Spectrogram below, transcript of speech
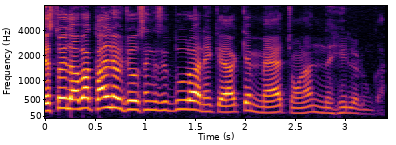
ਇਸ ਤੋਂ ਇਲਾਵਾ ਕੱਲ ਨਵਜੋਤ ਸਿੰਘ ਸਿੱਧੂ ਹੋਰਾਂ ਨੇ ਕਿਹਾ ਕਿ ਮੈਂ ਚੋਣਾਂ ਨਹੀਂ ਲੜੂੰਗਾ।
